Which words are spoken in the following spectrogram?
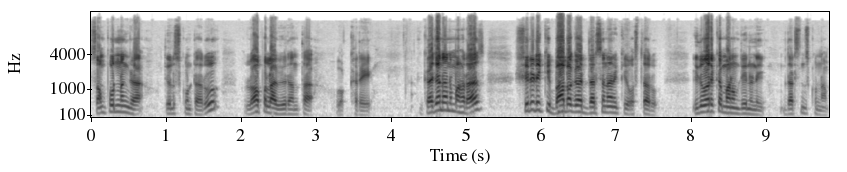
సంపూర్ణంగా తెలుసుకుంటారు. లోపల వీరంతా ఒక్కరే. గజనన మహారాజ్ షిరిడికి బాబాగారి దర్శనానికి వస్తారు. ఇదివరకే మనం దీనిని దర్శించుకున్నాం.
